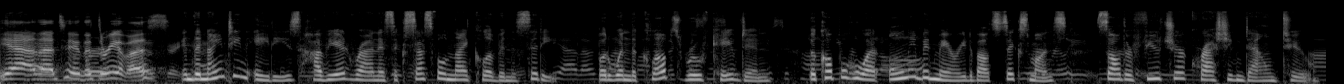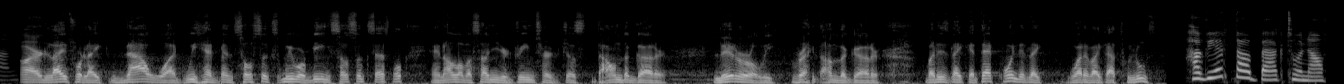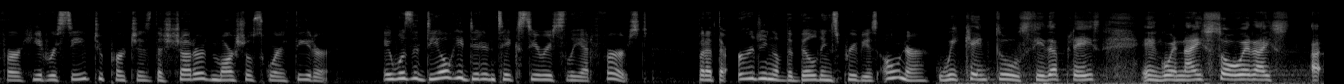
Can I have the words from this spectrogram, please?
yeah, that too. The three of us. In the 1980s, Javier ran a successful nightclub in the city. But when the club's roof caved in, the couple who had only been married about six months saw their future crashing down too. Our lives were like, now what? We had been so suc- we were being so successful, and all of a sudden your dreams are just down the gutter, literally right down the gutter. But it's like at that point, it's like, what have I got to lose? Javier thought back to an offer he'd received to purchase the shuttered Marshall Square Theater. It was a deal he didn't take seriously at first, but at the urging of the building's previous owner, We came to see the place, and when I saw it, I, uh,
